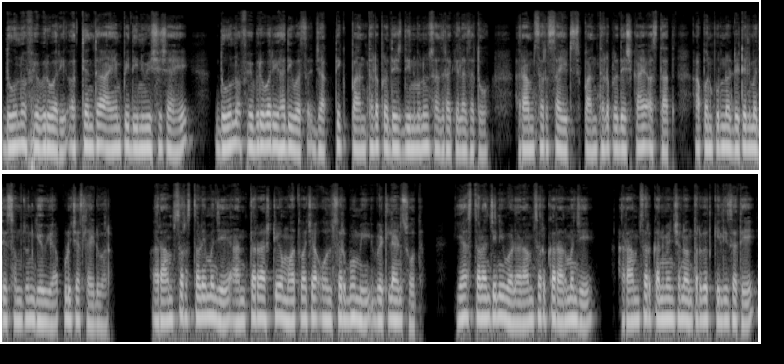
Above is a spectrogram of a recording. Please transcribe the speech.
दोन फेब्रुवारी अत्यंत आय एम पी दिनविशेष आहे. दोन फेब्रुवारी हा दिवस जागतिक पाणथळ प्रदेश दिन म्हणून साजरा केला जातो. रामसर साईट्स पाणथळ प्रदेश काय असतात? आपण पूर्ण डिटेलमध्ये समजून घेऊया पुढच्या स्लाईडवर रामसर स्थळे म्हणजे आंतरराष्ट्रीय महत्त्वाच्या ओलसर भूमी वेटलँड्स होत. या स्थळांची निवड रामसर करार म्हणजे रामसर कन्व्हेन्शन अंतर्गत केली जाते.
